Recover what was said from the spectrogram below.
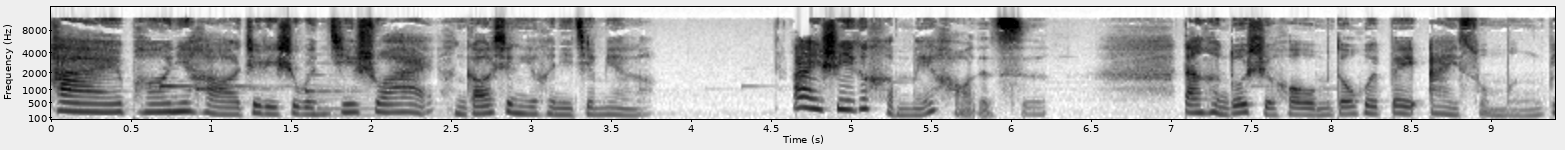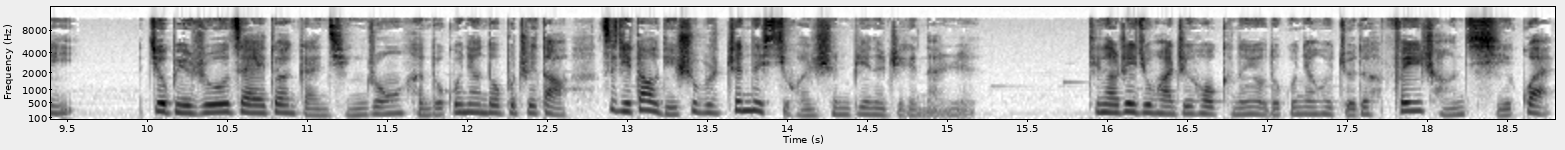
嗨，朋友你好，这里是文姬说爱，很高兴又和你见面了。爱是一个很美好的词，但很多时候我们都会被爱所蒙蔽。就比如在一段感情中，很多姑娘都不知道自己到底是不是真的喜欢身边的这个男人。听到这句话之后，可能有的姑娘会觉得非常奇怪：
